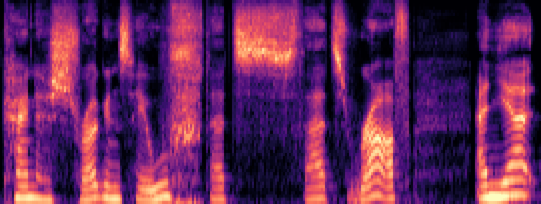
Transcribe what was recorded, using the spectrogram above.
kind of shrug and say, "Oof, that's that's rough." And yet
